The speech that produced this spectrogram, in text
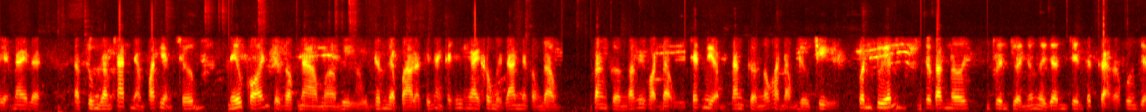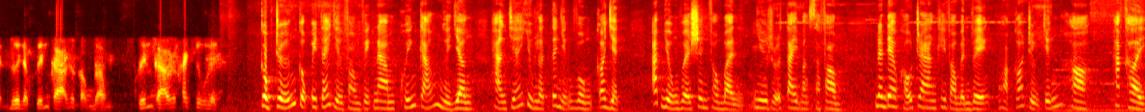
Hiện nay là tập trung giám sát nhằm phát hiện sớm nếu có những trường hợp nào mà bị xâm nhập vào là tiến hành cách ly ngay không lây lan cho cộng đồng tăng cường các cái hoạt động xét nghiệm tăng cường các hoạt động điều trị phân tuyến cho các nơi tuyên truyền cho người dân trên tất cả các phương tiện đưa ra khuyến cáo cho cộng đồng khuyến cáo cho khách du lịch Cục trưởng Cục Y tế Dự phòng Việt Nam khuyến cáo người dân hạn chế du lịch tới những vùng có dịch, áp dụng vệ sinh phòng bệnh như rửa tay bằng xà phòng, nên đeo khẩu trang khi vào bệnh viện hoặc có triệu chứng ho, hắt hơi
